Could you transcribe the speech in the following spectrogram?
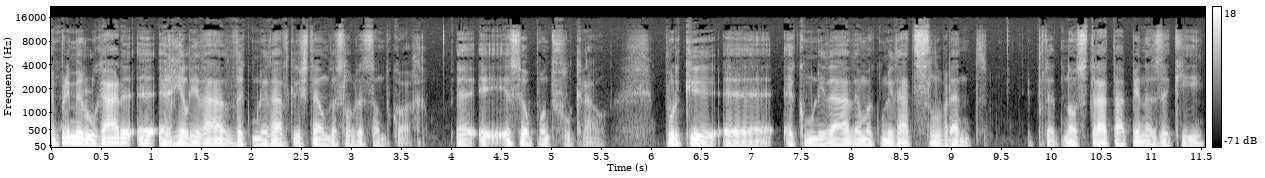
Em primeiro lugar, a, a realidade da comunidade cristã da celebração decorre. Esse é o ponto fulcral. Porque a comunidade é uma comunidade celebrante. E, portanto, não se trata apenas aqui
